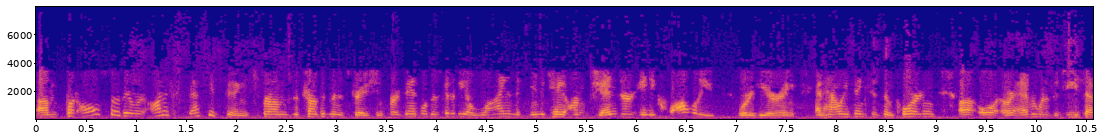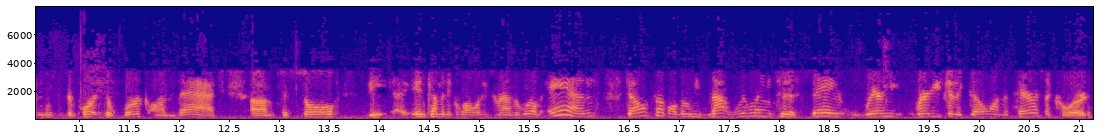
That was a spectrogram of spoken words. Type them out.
um, but also, there were unexpected things from the Trump administration. For example, there's going to be a line in the communique on gender inequality we're hearing, and how he thinks it's important, uh, or, or everyone at the G7 thinks it's important to work on that um, to solve the income inequalities around the world. And Donald Trump, although he's not willing to say where he where he's going to go on the Paris Accord,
